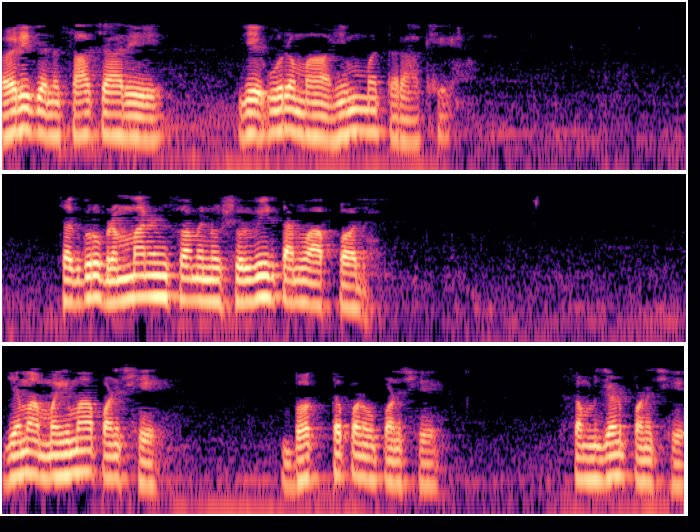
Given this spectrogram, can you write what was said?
હરિજન સાચા રે જે ઉરમાં હિંમત રાખે. સદગુરુ બ્રહ્માનંદ સ્વામીનું શુરવીરતાનું આ પદ, જેમાં મહિમા પણ છે ભક્તપણું પણ છે, સમજણ પણ છે,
